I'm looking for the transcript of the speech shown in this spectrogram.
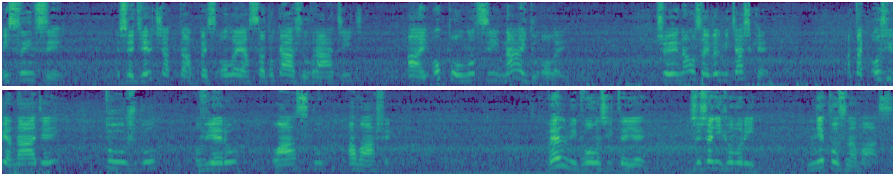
Myslím si, že devčatá bez oleja sa dokážu vrátiť a aj o polnoci nájdu olej. Čo je naozaj veľmi ťažké. A tak oživia nádej, túžbu, vieru lásku a vášeň. Veľmi dôležité je, že ženich hovorí, nepoznám vás.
